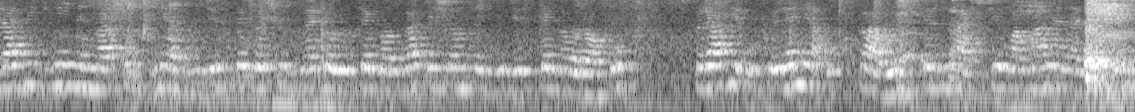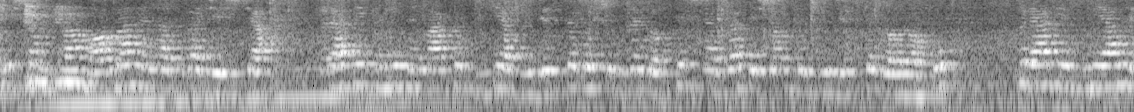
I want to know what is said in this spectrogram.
Rady Gminy Machów z dnia 27 lutego 2020 roku w sprawie uchylenia uchwały 14 łamane na 92 łamane na 20 Rady Gminy Machów z dnia 27 stycznia 2020 roku sprawie zmiany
